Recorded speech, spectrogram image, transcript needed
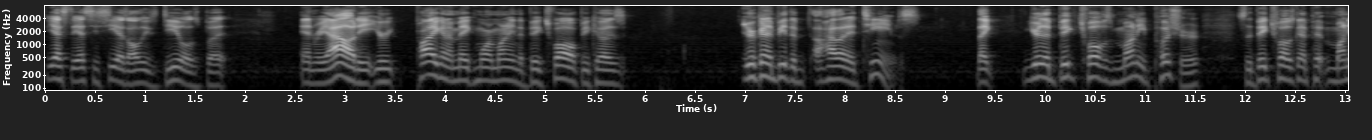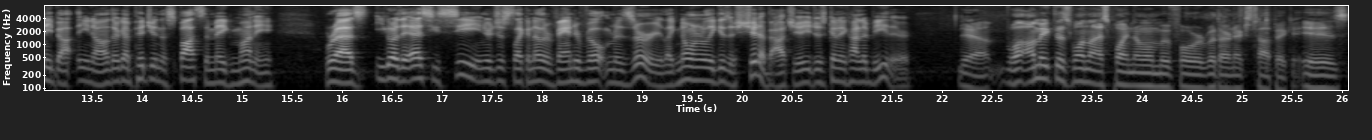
yes, the SEC has all these deals, but in reality, you're probably going to make more money in the Big 12 because you're going to be the highlighted teams. Like you're the Big 12's money pusher, so the Big 12 is going to put money, about, you know, they're going to put you in the spots to make money. Whereas you go to the SEC and you're just like another Vanderbilt, Missouri. Like no one really gives a shit about you. You're just going to kind of be there. Yeah. Well, I'll make this one last point, and then we'll move forward with our next topic. Is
